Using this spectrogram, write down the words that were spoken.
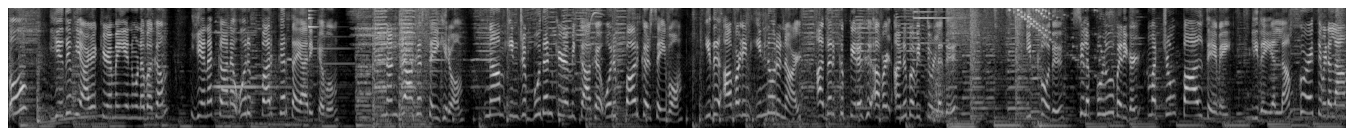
ஓ எது வியாழக்கிழமை என் உணவகம்? எனக்கான ஒரு பர்கர் தயாரிக்கவும். நன்றாக செய்கிறோம். நாம் இன்று புதன்கிழமைக்காக ஒரு பர்கர் செய்வோம். இது அவளின் இன்னொரு நாள். அதற்கு பிறகு அவள் அனுபவித்துள்ளது. இப்போது சில புழுபெரிகள் மற்றும் பால் தேவை. இதையெல்லாம் குழைத்து விடலாம்.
